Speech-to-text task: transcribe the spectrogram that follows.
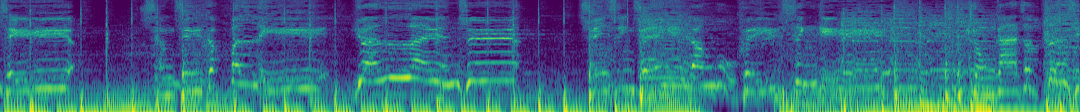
想起和分离，缘来缘去，全心全意让无愧于心底。勇敢做自己，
